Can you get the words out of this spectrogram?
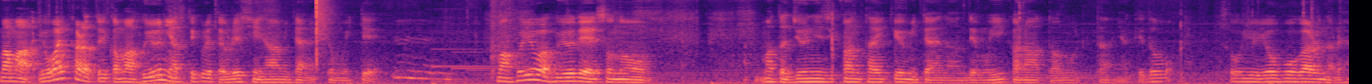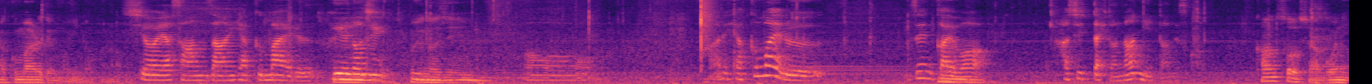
まあまあ弱いからというかまあ冬にやってくれたら嬉しいなみたいな人もいて。ーうん。まあ冬は冬でそのまた12時間耐久みたいなんでもいいかなとは思ったんやけどそういう要望があるなら100マイルでもいいのかな。塩屋三山100マイル。冬の陣、冬の陣、あー。あれ100マイル前回は走った人は何人いたんですか？完走者5人、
